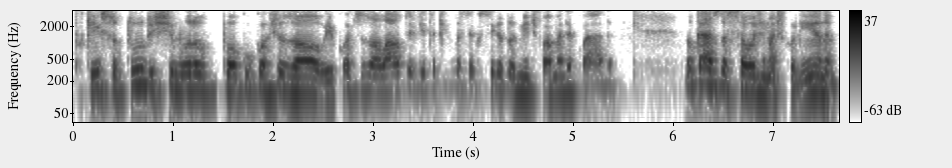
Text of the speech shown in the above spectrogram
porque isso tudo estimula um pouco o cortisol, e o cortisol alto evita que você consiga dormir de forma adequada. No caso da saúde masculina,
